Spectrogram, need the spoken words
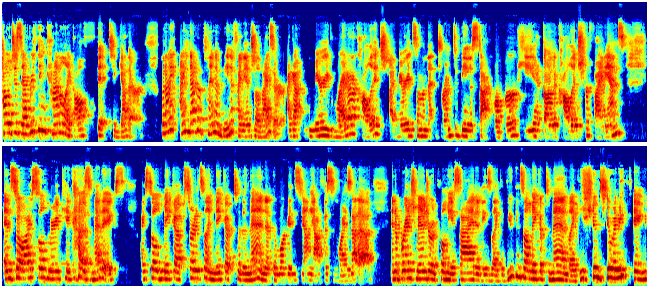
how just everything kind of like all fit together but i i never planned on being a financial advisor i got married right out of college i married someone that dreamt of being a stockbroker he had gone to college for finance and so i sold mary kay cosmetics i sold makeup started selling makeup to the men at the morgan stanley office in wayzata and a branch manager would pull me aside and he's like, if you can sell makeup to men, like you can do anything.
